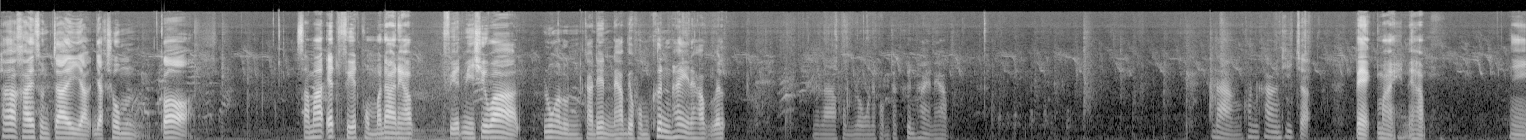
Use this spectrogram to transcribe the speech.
ถ้าใครสนใจอยากอยากชมก็สามารถแอดเฟซผมมาได้นะครับ เฟซมีชื่อว่าลุงอรุณการ์เด้นนะครับ เดี๋ยวผมขึ้นให้นะครับ เวลาผมลงเนี่ยผมจะขึ้นให้นะครับ ด่างค่อนข้างที่จะแปลกใหม่นะครับ นี่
